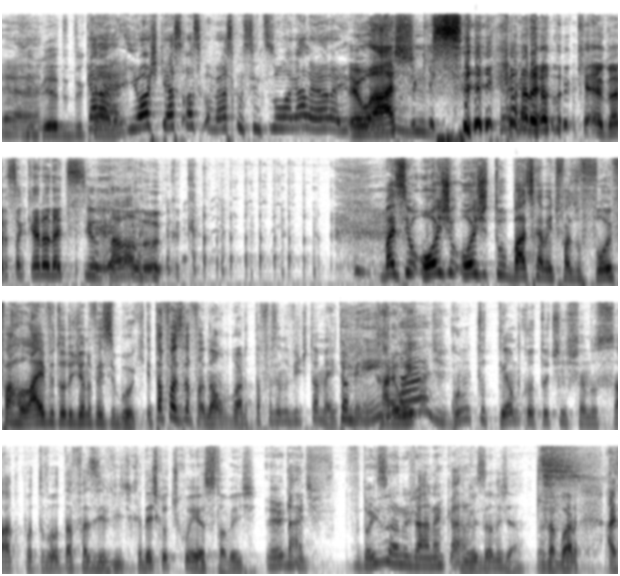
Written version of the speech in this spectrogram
É. Que medo do Cara, cara. e eu acho que essa é a nossa conversa com o cinto zoou a galera aí. Eu também, acho que sim, cara. Eu não quero. Agora eu só quero andar de cinto, tá maluco, cara. Mas e hoje, hoje tu basicamente faz o flow e faz live todo dia no Facebook. E tá fazendo. Não, agora tu tá fazendo vídeo também. Também, Cara, eu, verdade. quanto tempo que eu tô te enchendo o saco pra tu voltar a fazer vídeo? cara? Desde que eu te conheço, talvez. Verdade. Dois anos já, né, cara? Dois anos já. Mas agora. Aí,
